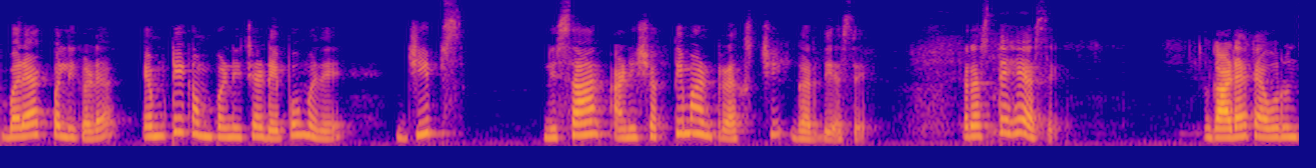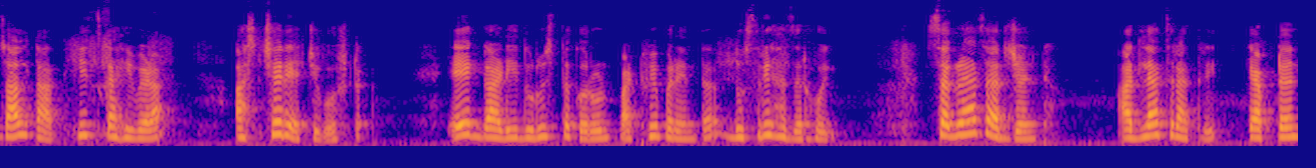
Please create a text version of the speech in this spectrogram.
बऱ्याक पलीकडं एम टी कंपनीच्या डेपोमध्ये जीप्स निसान आणि शक्तिमान ट्रक्सची गर्दी असे. रस्ते हे असे. गाड्या त्यावरून चालतात हीच काही वेळा आश्चर्याची गोष्ट. एक गाडी दुरुस्त करून पाठवीपर्यंत दुसरी हजर होईल सगळ्याच अर्जंट. आदल्याच रात्री कॅप्टन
